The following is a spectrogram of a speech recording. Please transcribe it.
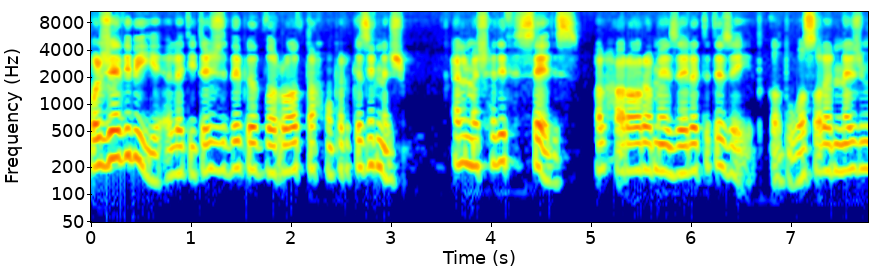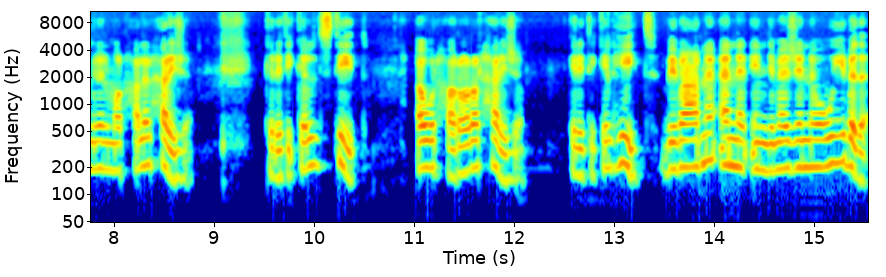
والجاذبية التي تجذب الذرات نحو مركز النجم. المشهد السادس الحرارة ما زالت تتزايد. قد وصل النجم للمرحلة الحرجة. Critical state أو الحرارة الحرجة. Critical heat بمعنى أن الاندماج النووي بدأ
